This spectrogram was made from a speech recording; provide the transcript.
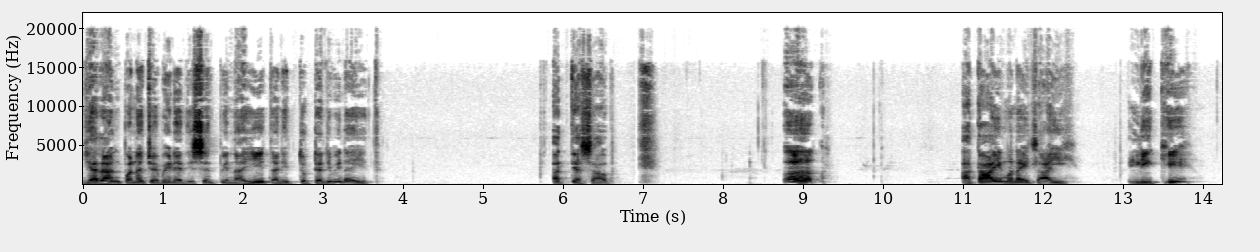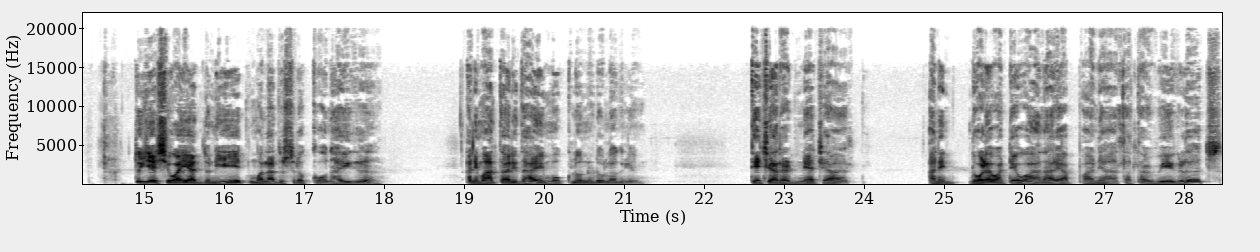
या रानपणाच्या बेड्या दिसत बी नाहीत आणि तुटत बी नाहीत. आत्या साहेब अह आता आई म्हणायचं आई लेकी तुझ्याशिवाय या दुनियेत मला दुसरं कोण आहे ग? आणि म्हातारी धाय मोकलून रडू लागले. त्याच्या रडण्याच्या आणि डोळ्यावाट्या वाहणाऱ्या पाण्यात आता वेगळंच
